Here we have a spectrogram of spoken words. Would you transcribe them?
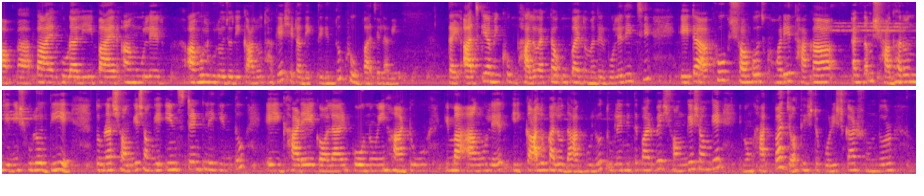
পায়ের গোড়ালি, পায়ের আঙুলের আঙুলগুলো যদি কালো থাকে, সেটা দেখতে কিন্তু খুব বাজে লাগে। তাই আজকে আমি খুব ভালো একটা উপায় তোমাদের বলে দিচ্ছি। এটা খুব সহজ ঘরে থাকা একদম সাধারণ জিনিসগুলো দিয়ে তোমরা সঙ্গে সঙ্গে ইনস্ট্যান্টলি কিন্তু এই ঘাড়ে, গলার, কনুই, হাঁটু কিংবা আঙুলের এই কালো কালো দাগগুলো তুলে নিতে পারবে সঙ্গে সঙ্গে এবং হাত পা যথেষ্ট পরিষ্কার, সুন্দর,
